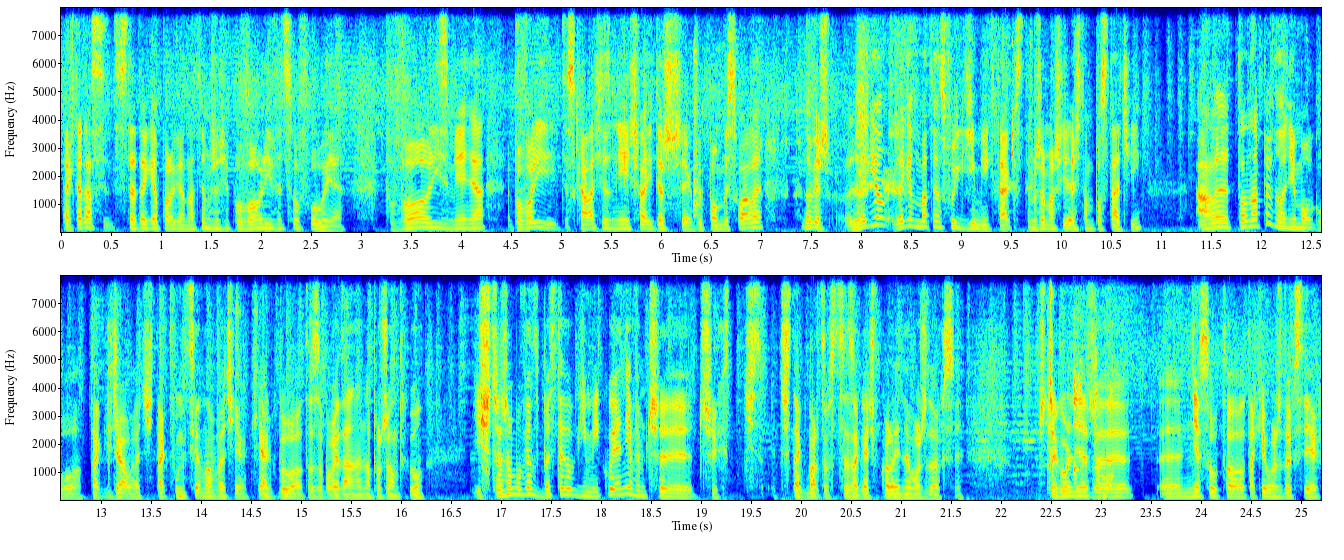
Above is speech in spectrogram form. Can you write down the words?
tak teraz strategia polega na tym, że się powoli wycofuje. Powoli zmienia, powoli skala się zmniejsza i też jakby pomysł, ale no wiesz, Legion, Legion ma ten swój gimmick, tak, z tym, że masz ileś tam postaci, ale to na pewno nie mogło tak działać, tak funkcjonować, jak, jak było to zapowiadane na początku. I szczerze mówiąc, bez tego gimmicku ja nie wiem, czy, czy, czy tak bardzo chcę zagrać w kolejne Watch Dogsy. Szczególnie, że e, nie są to takie Watch Dogsy, jak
